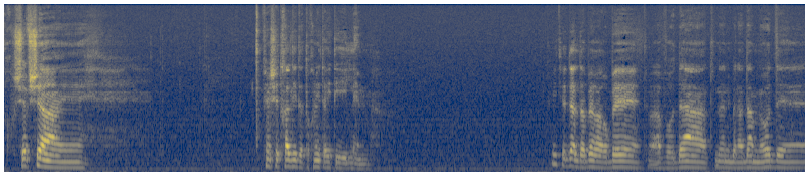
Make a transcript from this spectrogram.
אני חושב שה... לפני שהתחלתי את התוכנית הייתי אילם. הייתי יודע לדבר הרבה, עבודה, אתה יודע, אני בן אדם מאוד... אה,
